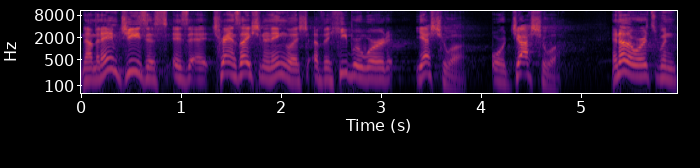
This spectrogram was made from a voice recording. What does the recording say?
Now, the name Jesus is a translation in English of the Hebrew word Yeshua or Joshua. In other words, when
